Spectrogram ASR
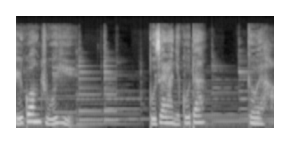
时光煮雨，不再让你孤单。各位好，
